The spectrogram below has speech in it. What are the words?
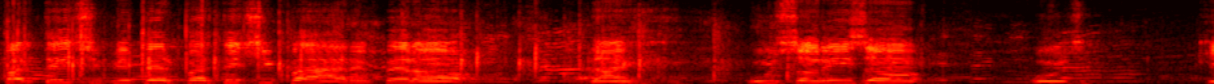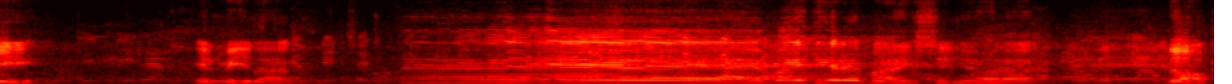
partecipi per partecipare, però dai, un sorriso... Un... Chi? Il Milan? Mai dire mai signora. No,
